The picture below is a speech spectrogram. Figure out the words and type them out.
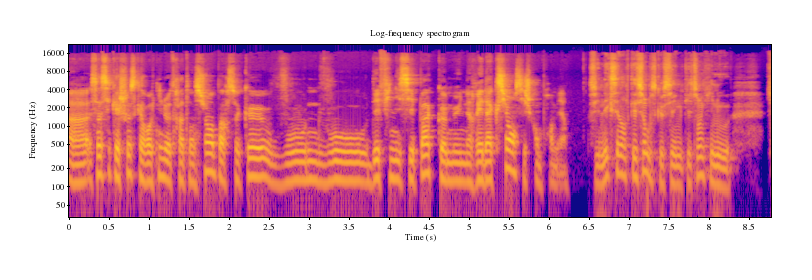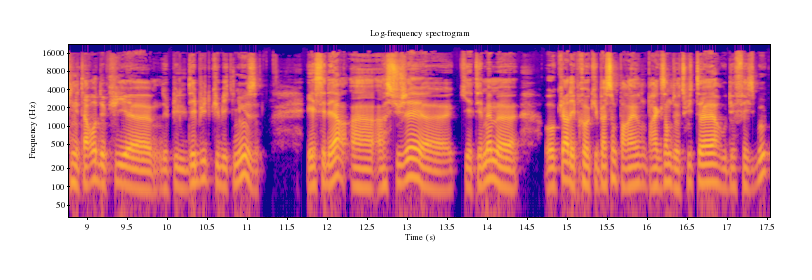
Euh, ça, c'est quelque chose qui a retenu notre attention parce que vous ne vous définissez pas comme une rédaction, si je comprends bien. C'est une excellente question parce que c'est une question qui nous qui nous taraude depuis depuis le début de Cubic News. Et c'est d'ailleurs un, sujet euh, qui était même euh, au cœur des préoccupations, par exemple, de Twitter ou de Facebook.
